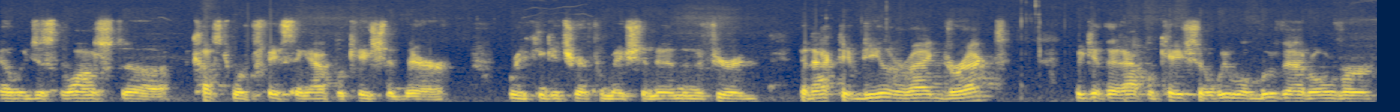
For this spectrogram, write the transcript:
and we just launched a customer facing application there where you can get your information in. And if you're an active dealer of AgDirect, we get that application, we will move that over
